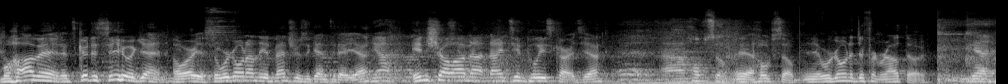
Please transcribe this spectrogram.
Mohammed, it's good to see you again. How are you? So we're going on the adventures again today, yeah? Yeah. Inshallah, not 19 police cars, yeah? Uh, hope so. Yeah, hope so. Yeah, we're going a different route though. Yeah.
